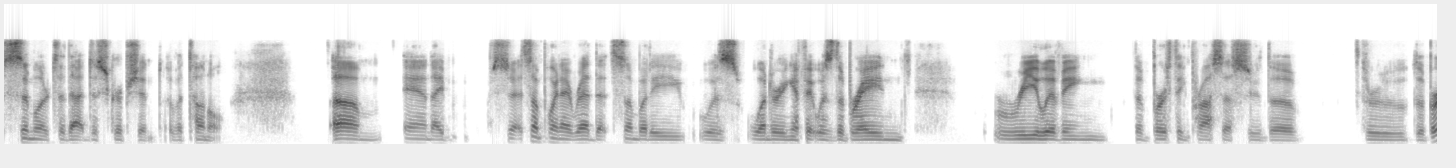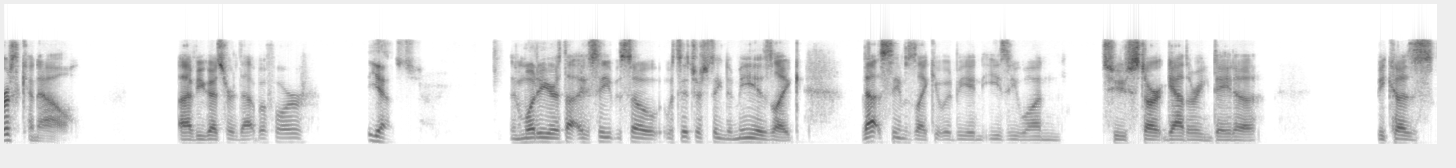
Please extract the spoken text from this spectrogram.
similar to that description of a tunnel. Um, and I so at some point I read that somebody was wondering if it was the brain reliving the birthing process through the through the birth canal. Uh, have you guys heard that before? Yes. And what are your thoughts? See, so what's interesting to me is like that seems like it would be an easy one to start gathering data because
